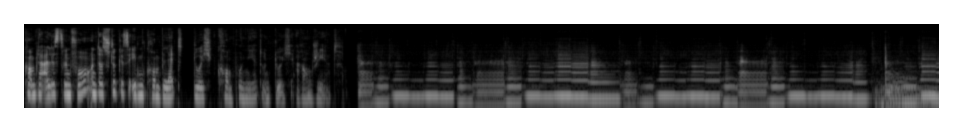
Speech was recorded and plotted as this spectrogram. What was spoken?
kommt da alles drin vor. Und das Stück ist eben komplett durchkomponiert und durcharrangiert. Thank you.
